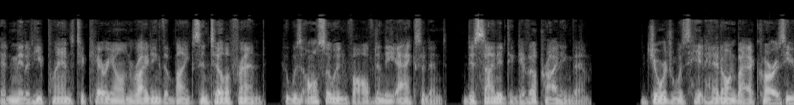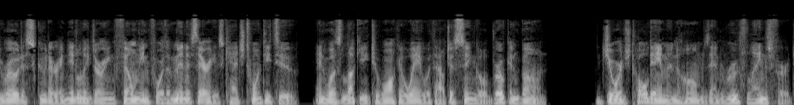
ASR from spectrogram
admitted he planned to carry on riding the bikes until a friend, who was also involved in the accident, decided to give up riding them. George was hit head-on by a car as he rode a scooter in Italy during filming for the miniseries Catch-22, and was lucky to walk away without a single broken bone. George told Eamonn Holmes and Ruth Langsford,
